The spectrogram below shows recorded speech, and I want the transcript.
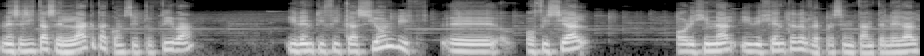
Necesitas el acta constitutiva, identificación eh, oficial, original y vigente del representante legal.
